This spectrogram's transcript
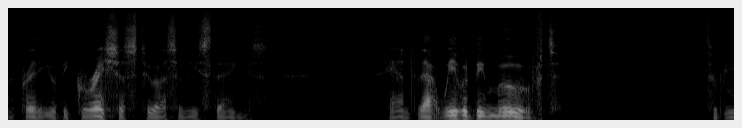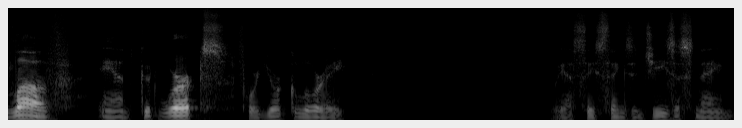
We pray that you would be gracious to us in these things and that we would be moved to love and good works for your glory. We ask these things in Jesus' name.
